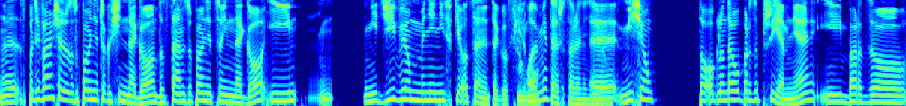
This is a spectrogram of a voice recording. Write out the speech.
e, spodziewałem się zupełnie czegoś innego, dostałem zupełnie co innego i nie dziwią mnie niskie oceny tego filmu. O, mnie też wcale nie dziwi. E, mi się to oglądało bardzo przyjemnie i bardzo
